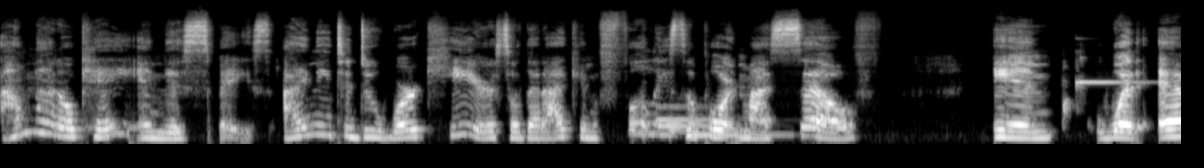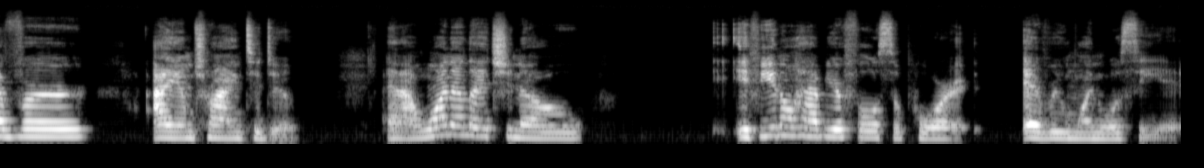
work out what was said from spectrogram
I'm not okay in this space. I need to do work here so that I can fully support mm. myself in whatever I am trying to do. And I want to let you know if you don't have your full support, everyone will see it.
